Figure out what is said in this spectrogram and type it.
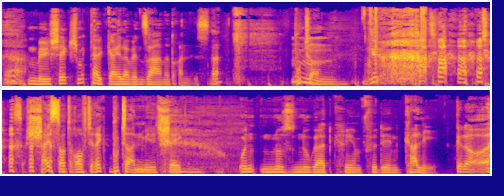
Ja. Ein Milchshake schmeckt halt geiler, wenn Sahne dran ist. Ne? Butter. Mm. Scheiß doch drauf, direkt Butter an Milchshake. Und Nuss-Nougat-Creme für den Kali. Genau,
